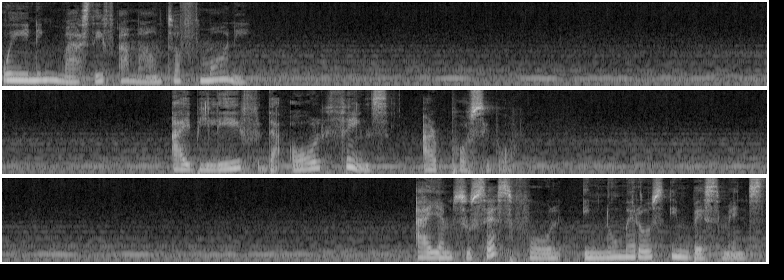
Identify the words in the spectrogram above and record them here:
winning massive amounts of money. I believe that all things are possible. I am successful in numerous investments.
